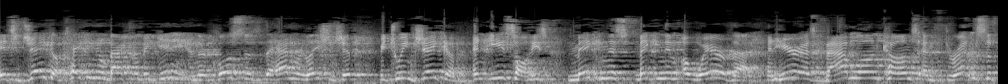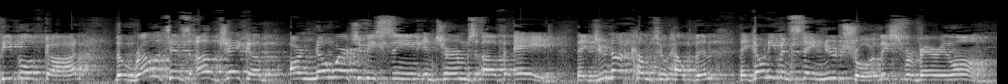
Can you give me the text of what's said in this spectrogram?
It's Jacob, taking them back to the beginning and their closeness they had in relationship between Jacob and Esau. He's making this making them aware of that. And here as Babylon comes and threatens the people of God, the relatives of Jacob are nowhere to be seen in terms of aid. They do not come to help them. They don't even stay neutral, at least for very long.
